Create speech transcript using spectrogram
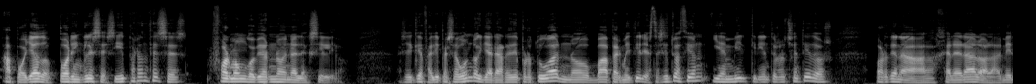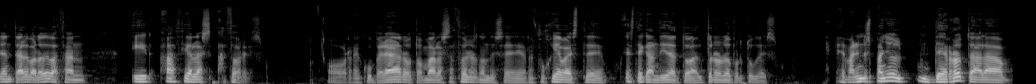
apoyado por ingleses y franceses, forma un gobierno en el exilio. Así que Felipe II, ya era rey de Portugal, no va a permitir esta situación y en 1582 ordena al general o al almirante Álvaro de Bazán ir hacia las Azores o recuperar o tomar las Azores donde se refugiaba este, este candidato al trono portugués. El marino español derrota a la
